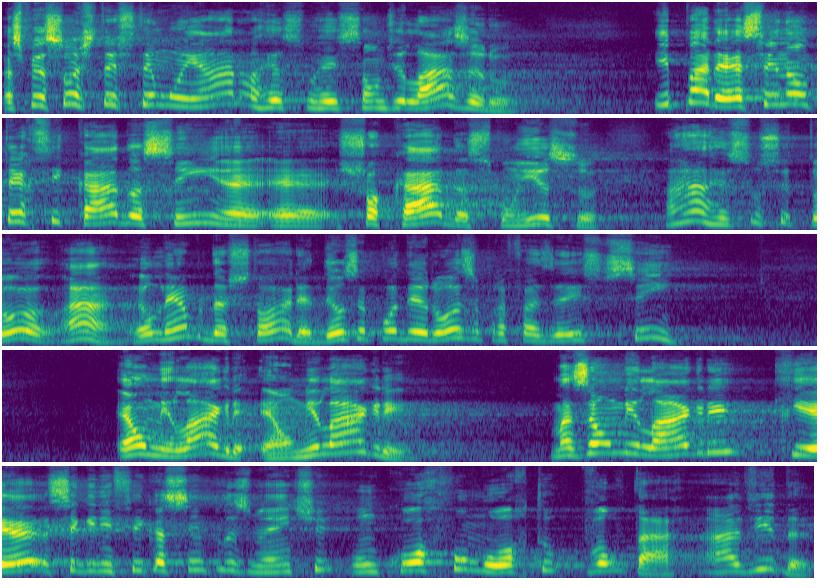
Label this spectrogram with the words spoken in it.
As pessoas testemunharam a ressurreição de Lázaro e parecem não ter ficado assim é, é, chocadas com isso. Ah, ressuscitou. Ah, eu lembro da história. Deus é poderoso para fazer isso, sim. É um milagre? É um milagre. Mas é um milagre que é, significa simplesmente um corpo morto voltar à vida.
